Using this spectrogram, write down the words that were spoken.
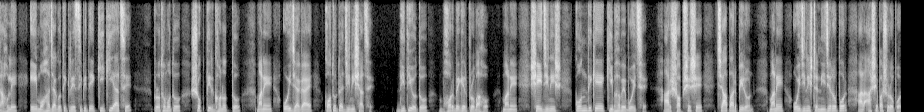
তাহলে এই মহাজাগতিক রেসিপিতে কি কি আছে? প্রথমত, শক্তির ঘনত্ব মানে ওই জায়গায় কতটা জিনিস আছে। দ্বিতীয়ত, ভরবেগের প্রবাহ মানে সেই জিনিস কোন দিকে কীভাবে বইছে। আর সবশেষে, চাপ আর পীড়ন মানে ওই জিনিসটা নিজের ওপর আর আশেপাশের ওপর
